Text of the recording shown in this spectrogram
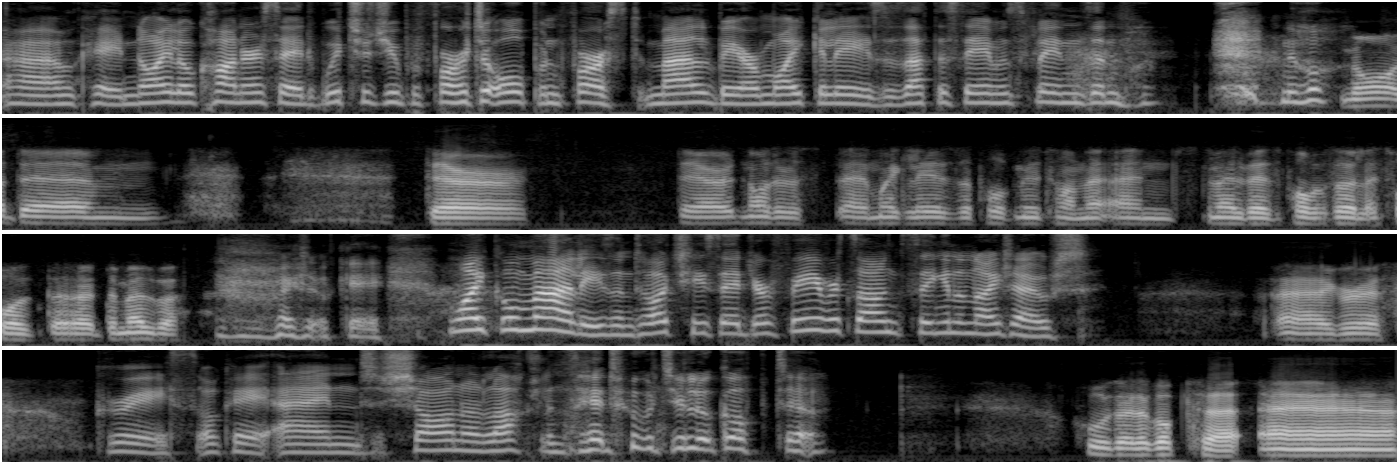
Uh, okay, Niall O'Connor said, which would you prefer to open first, Malby or Michael A's? Is that the same as Flynn's? And no, No, the um, they're they're no, there's uh, Michael is a pub in Miltown and the Melba is a pub as well. I suppose the the Melba. right, okay. Mike O'Malley's in touch. He said your favourite song to sing in a night out. Uh, great. Grace, okay. And Sean O'Loughlin said, who would you look up to? Who would I look up to? Uh,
